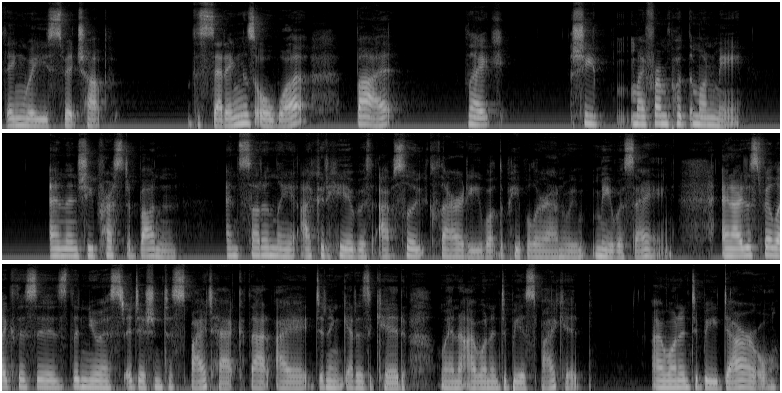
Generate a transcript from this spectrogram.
thing where you switch up the settings or what, but like, she, my friend put them on me and then she pressed a button, and suddenly I could hear with absolute clarity what the people around me were saying. And I just feel like this is the newest addition to spy tech that I didn't get as a kid when I wanted to be a spy kid. I wanted to be Daryl.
